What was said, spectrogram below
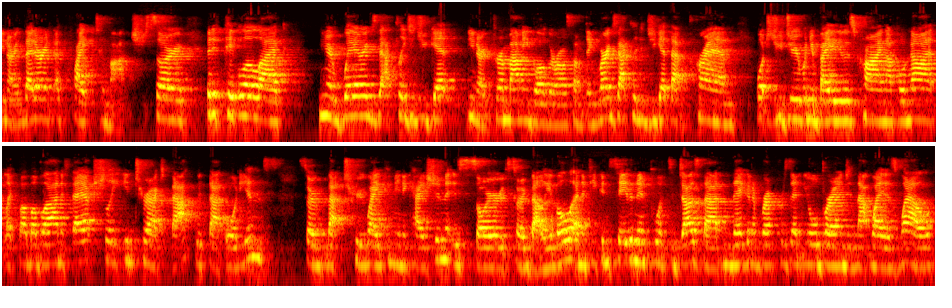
you know, they don't equate to much. So, but if people are like, you know, where exactly did you get, you know, for a mummy blogger or something, where exactly did you get that pram? What did you do when your baby was crying up all night? Like blah, blah, blah. And if they actually interact back with that audience, so that two-way communication is so, so valuable. And if you can see that an influencer does that and they're going to represent your brand in that way as well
